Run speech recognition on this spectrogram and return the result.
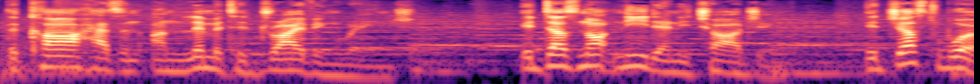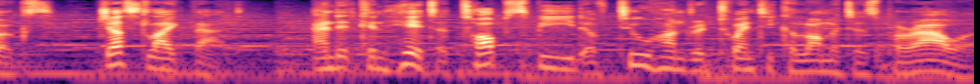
the car has an unlimited driving range. It does not need any charging. It just works, just like that, and it can hit a top speed of 220 kilometers per hour,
